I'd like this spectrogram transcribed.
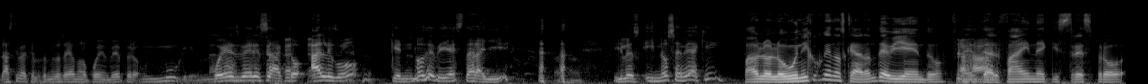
lástima que los amigos allá no lo pueden ver, pero un mugre, una puedes ver exacto algo que no debería estar allí. Y, los, y, no se ve aquí. Pablo, lo único que nos quedaron debiendo frente al Fine X3 Pro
